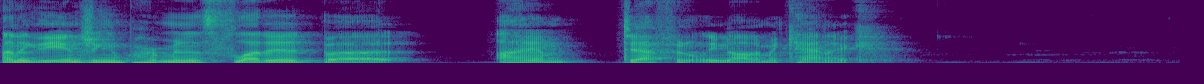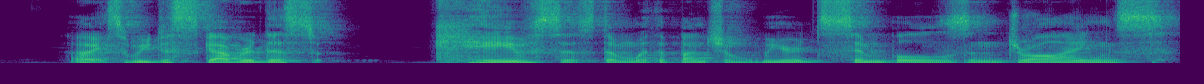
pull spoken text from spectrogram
I think the engine compartment is flooded, but I am definitely not a mechanic. Okay, so we discovered this cave system with a bunch of weird symbols and drawings.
